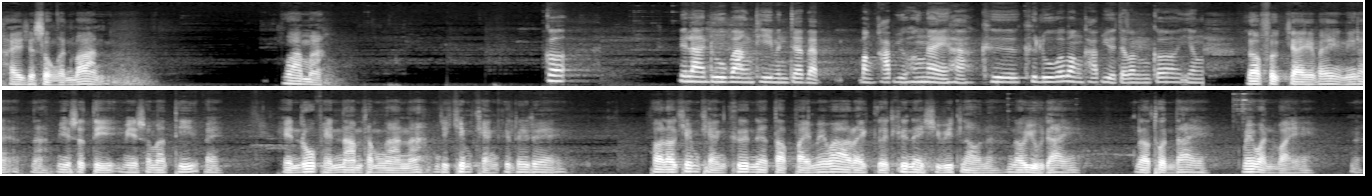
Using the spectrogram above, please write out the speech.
ใครจะส่งกันบ้าน ว่ามา ก็เวลาดูบางทีมันจะแบบบังคับอยู่ข้างในค่ะ คือคือรู้ว่าบังคับอยู่แต่ว่ามันก็ยัง เราฝึกใจไว้อย่างนี้แหละนะมีสติมีสมาธิไป เห็นรูปเห็นนามทำงานนะมันจะเข้มแข็งขึ้นเรื่อยๆพอเราเข้มแข็งขึ้นเนี่ยต่อไปไม่ว่าอะไรเกิดขึ้นในชีวิตเรานะเราอยู่ได้ เราทนได้ไม่หวั่นไหวนะ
